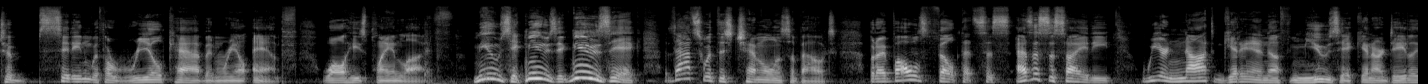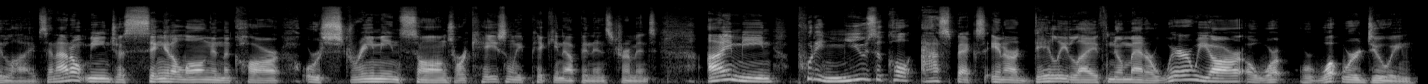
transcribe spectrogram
to sitting with a real cab and real amp while he's playing live. Music, music, music! That's what this channel is about. But I've always felt that as a society, we are not getting enough music in our daily lives. And I don't mean just singing along in the car or streaming songs or occasionally picking up an instrument. I mean putting musical aspects in our daily life no matter where we are or, what we're doing.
